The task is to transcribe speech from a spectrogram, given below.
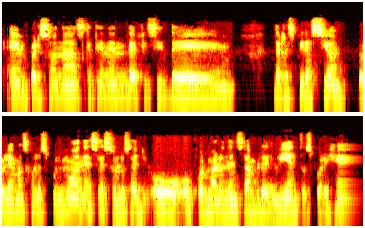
en personas que tienen déficit de, respiración, problemas con los pulmones, eso los o, formar un ensamble de vientos, por ejemplo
